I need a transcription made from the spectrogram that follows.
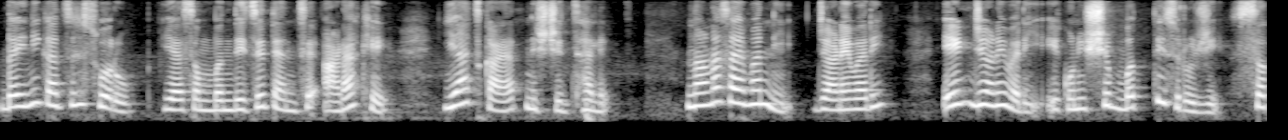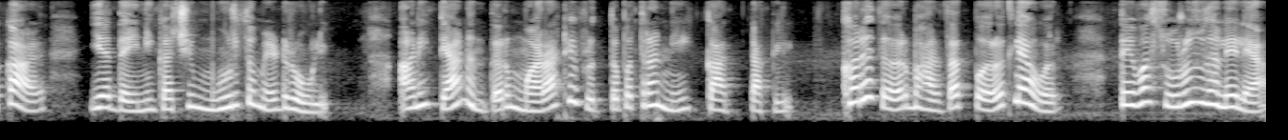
दैनिकाचे स्वरूप यासंबंधीचे त्यांचे आडाखे याच काळात निश्चित झाले. नानासाहेबांनी जानेवारी एक जानेवारी एकोणीसशे बत्तीस रोजी सकाळ या दैनिकाची मुहूर्तमेढ रोवली आणि त्यानंतर मराठी वृत्तपत्रांनी कात टाकली. खरे तर भारतात परतल्यावर तेव्हा सुरू झालेल्या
